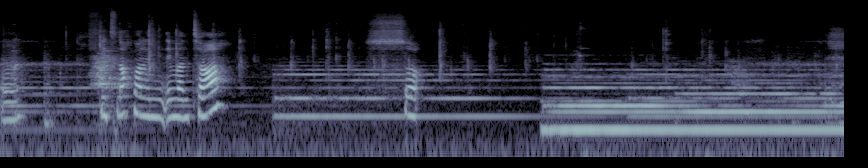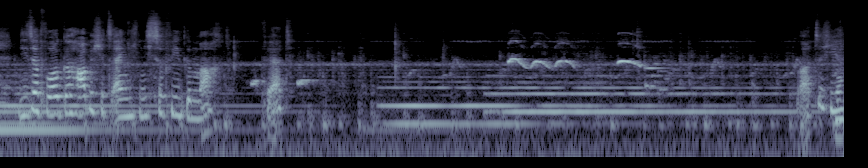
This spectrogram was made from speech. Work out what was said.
Hm. Geht's nochmal in den Inventar. So. In dieser Folge habe ich jetzt eigentlich nicht so viel gemacht. Pferd. Warte hier.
